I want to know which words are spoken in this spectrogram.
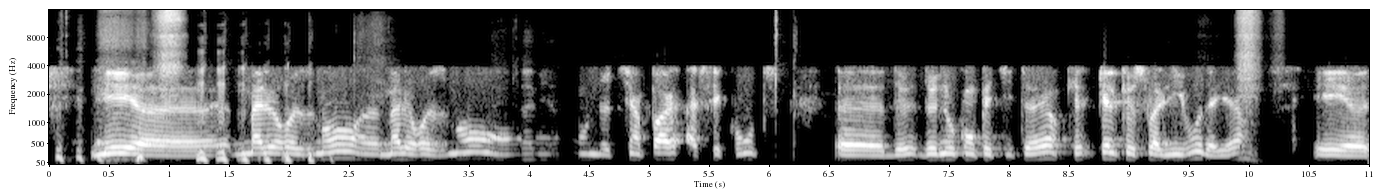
mais euh, malheureusement, euh, malheureusement, on, on ne tient pas assez compte de, de nos compétiteurs, quel, quel que soit le niveau d'ailleurs, et euh,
